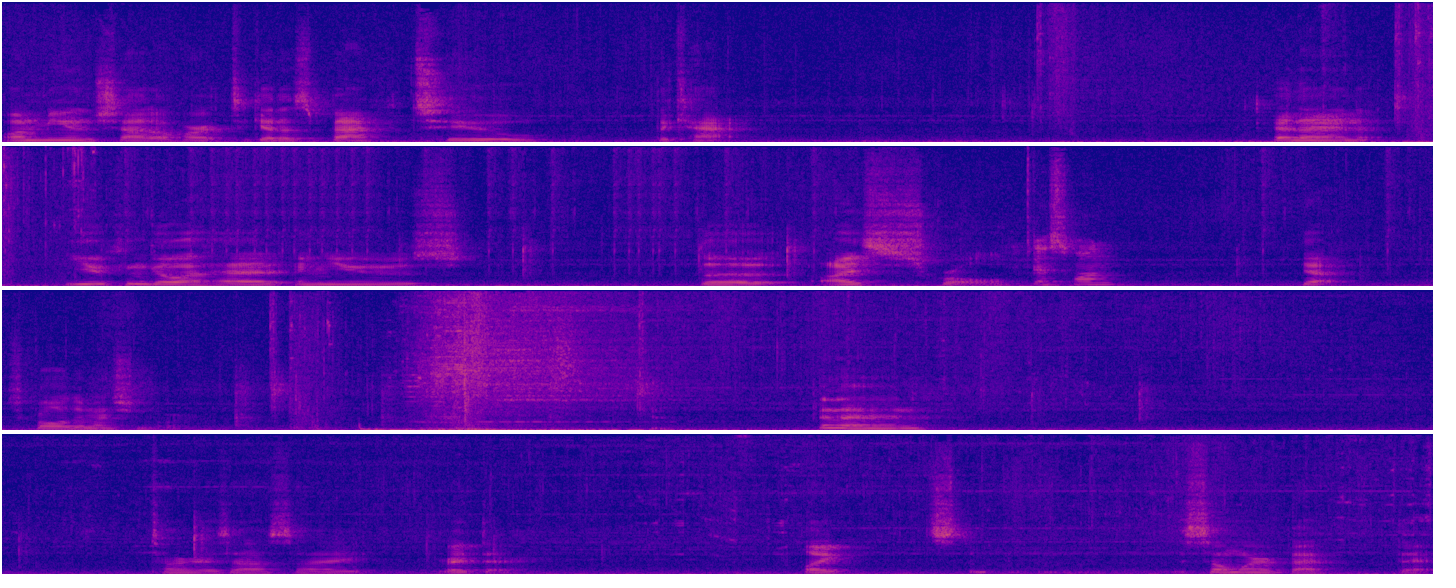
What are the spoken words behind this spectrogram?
on me and Shadowheart to get us back to the cat. And then you can go ahead and use the ice scroll. This one. Yeah, scroll dimension door. And then Target's outside, right there. Like somewhere back there.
